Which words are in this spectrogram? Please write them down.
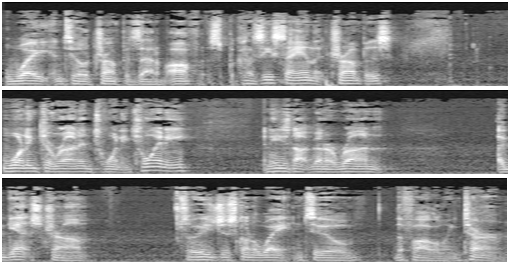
wait until Trump is out of office because he's saying that Trump is wanting to run in 2020 and he's not going to run against Trump. So he's just going to wait until the following term.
